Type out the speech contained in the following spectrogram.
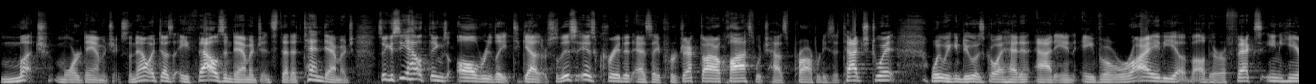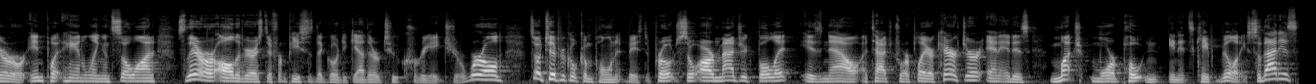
much more damaging. So now it does a thousand damage instead of 10 damage. So you can see how things all relate together. So this is created as a projectile class, which has properties attached to it. What we can do is go ahead and add in a variety of other effects in here or input handling and so on. So there are all the various different pieces that go together to create your world. So typical component-based approach. So our magic bullet is now attached to our player character and it is much more potent in its capability. So that is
